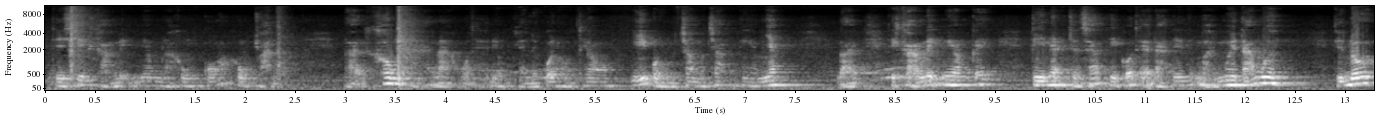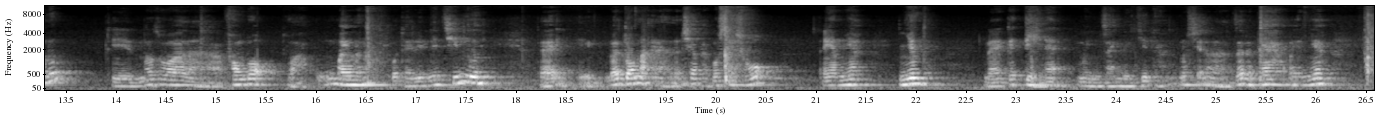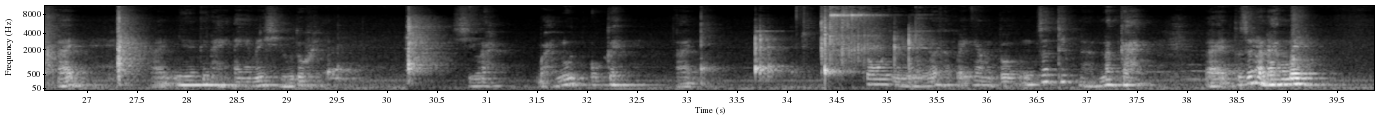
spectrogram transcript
Thì xin khẳng định em là không có không chuẩn. Đấy, không thể nào có thể điều khiển được quân hồn theo ý của 100 phần trăm anh em nhé. Đấy thì khẳng định em cái tỷ lệ chuẩn xác thì có thể đạt đến 70 80 thì đôi lúc thì nó do là phong độ và cũng may mắn có thể lên đến 90 đấy thì nói tóm lại là nó sẽ phải có sai số anh em nhé. Nhưng đấy cái tỷ lệ mình giành được chiến thắng nó sẽ là rất là cao anh em nhé. Đấy, máy xíu thôi, xíu này bảy nút ok. Đấy. Tôi thì nói thật với anh em tôi cũng rất thích là lắc cài đấy tôi rất là đam mê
